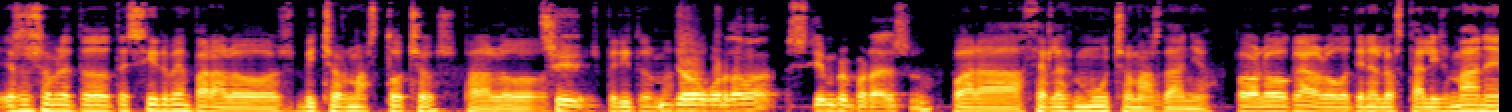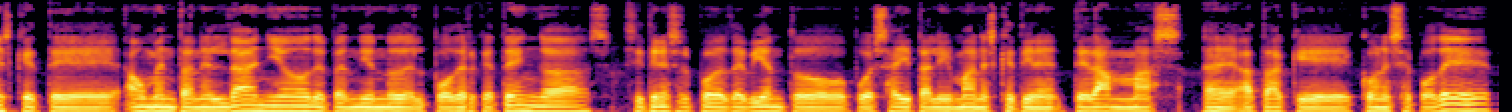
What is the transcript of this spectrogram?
eso, sobre todo te sirve para los bichos más tochos, para los espíritus más Yo lo guardaba siempre para eso. Para hacerles mucho más daño. Pero luego, claro, luego tienes los talismanes que te aumentan el daño dependiendo del poder que tengas. Si tienes el poder de viento, pues hay talismanes que tiene, te dan más eh, ataque con ese poder.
